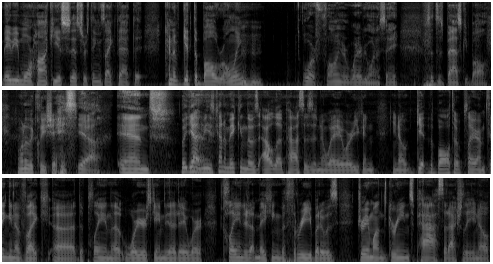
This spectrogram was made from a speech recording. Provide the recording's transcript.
maybe more hockey assists or things like that that kind of get the ball rolling hmm or flowing or whatever you want to say, since it's basketball. One of the cliches. Yeah. And But yeah, I mean, he's kind of making those outlet passes in a way where you can, you know, get the ball to a player. I'm thinking of like uh, the play in the Warriors game the other day where Klay ended up making the three, but it was Draymond Green's pass that actually, you know,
